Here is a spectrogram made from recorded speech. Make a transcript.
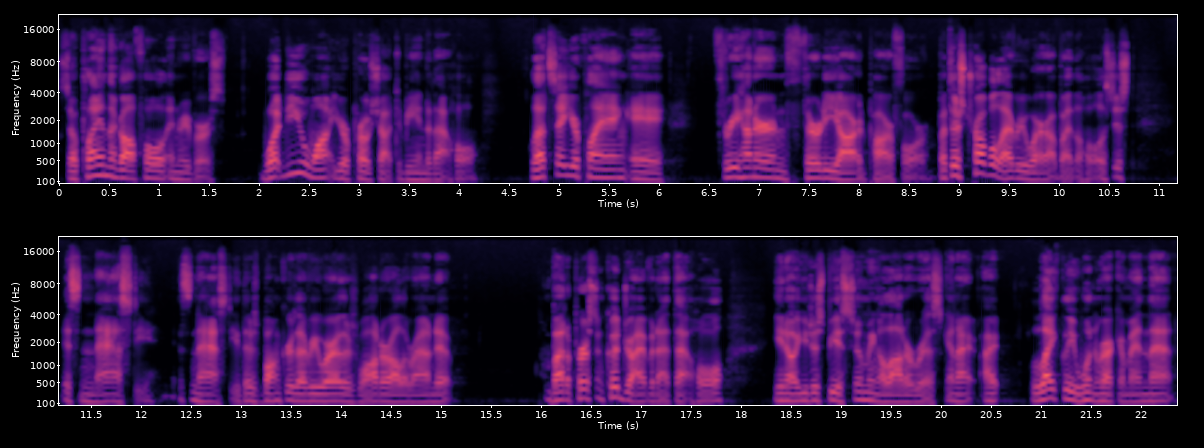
So playing the golf hole in reverse. What do you want your approach shot to be into that hole? Let's say you're playing a 330 yard par four, but there's trouble everywhere out by the hole. It's just it's nasty. It's nasty. There's bunkers everywhere. There's water all around it. But a person could drive it at that hole. You know, you just be assuming a lot of risk. And I, I likely wouldn't recommend that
